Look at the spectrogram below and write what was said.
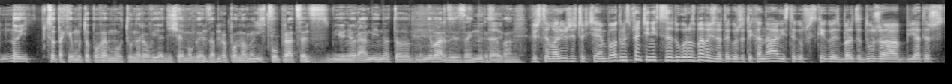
no i co takiemu topowemu tunerowi ja dzisiaj mogę zaproponować współpracę z juniorami, no to no nie bardzo jest No tak. zainteresowany. Wiesz co, Mariusz, jeszcze chciałem, bo o tym sprzęcie nie chcę za długo rozmawiać, dlatego że tych analiz, tego wszystkiego jest bardzo dużo, a ja też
